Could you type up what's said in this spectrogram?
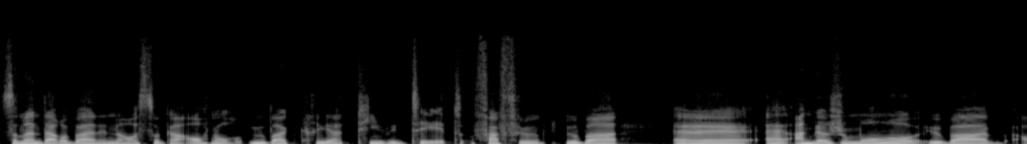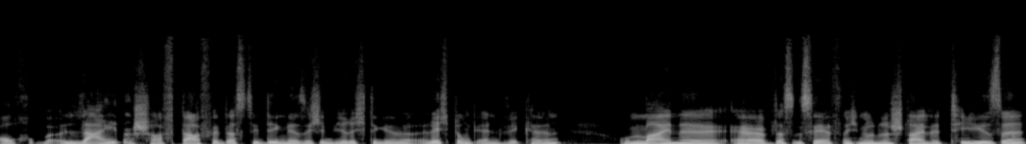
sondern darüber hinaus sogar auch noch über Kreativität verfügt, über äh, äh, Engagement, über auch Leidenschaft dafür, dass die Dinge sich in die richtige Richtung entwickeln. Und meine, äh, das ist ja jetzt nicht nur eine steile These,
